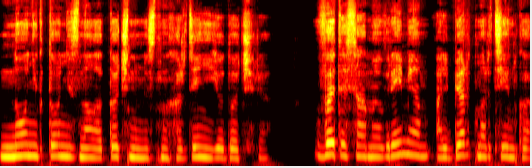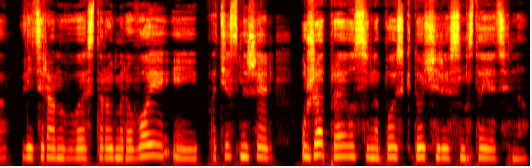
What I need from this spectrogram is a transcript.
но никто не знал о точном местонахождении ее дочери. В это самое время Альберт Мартинко, ветеран ВВС Второй мировой и отец Мишель, уже отправился на поиски дочери самостоятельно.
